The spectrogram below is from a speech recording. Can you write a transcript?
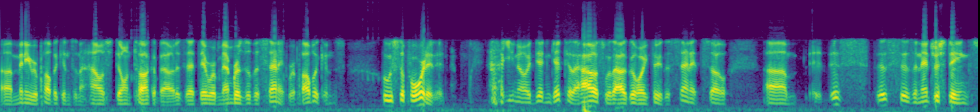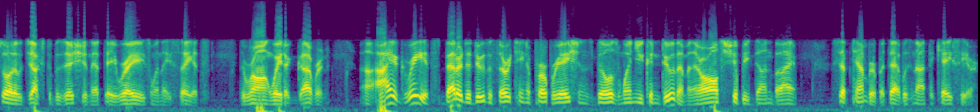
uh, many Republicans in the House don't talk about is that there were members of the Senate, Republicans, who supported it. you know, it didn't get to the House without going through the Senate. So um, this this is an interesting sort of juxtaposition that they raise when they say it's the wrong way to govern. Uh, I agree. It's better to do the 13 appropriations bills when you can do them, and they all should be done by September. But that was not the case here.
